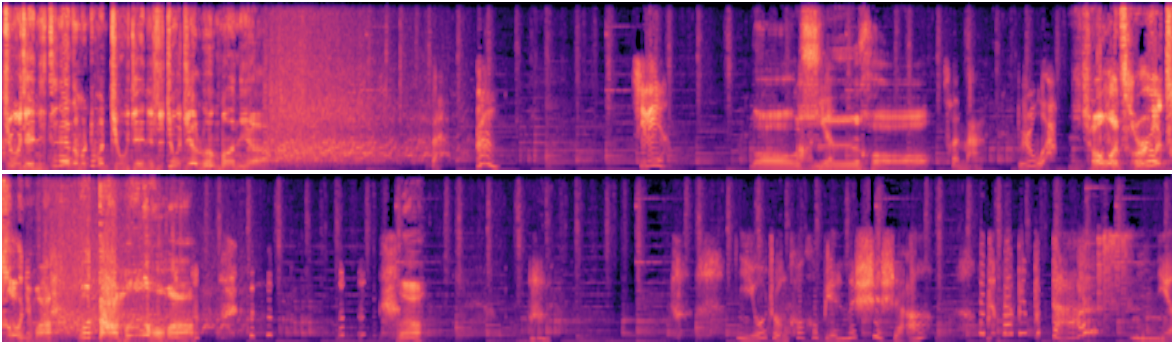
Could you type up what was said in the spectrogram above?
纠结，你今天怎么这么纠结？你是周杰伦吗你？来，起立。老师好。操你妈！不是我。你抢我词儿啊！操你妈！给我打懵了好吗？啊！你有种扣扣别人的试试啊！我他妈逼不打死你！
